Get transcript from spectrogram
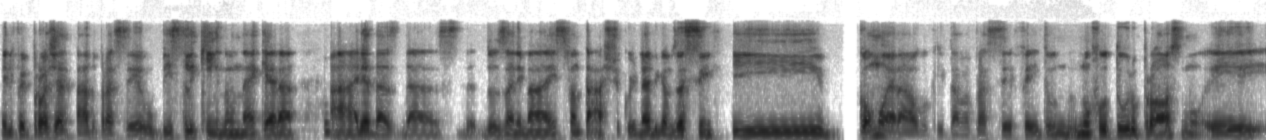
Ele foi projetado para ser o Beastly Kingdom, né? Que era a área das, das, dos animais fantásticos, né? Digamos assim. E como era algo que estava para ser feito no futuro próximo, e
